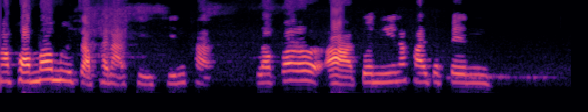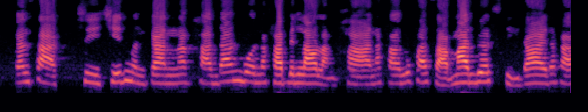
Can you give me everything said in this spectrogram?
มาพร้อมเมื่อมือจับขนาด 4 ชิ้นค่ะ แล้วก็อ่าตัวนี้นะคะจะเป็นกันศาสตร์สี่ชิ้นเหมือนกันนะคะ ด้านบนนะคะเป็นราวหลังคานะคะ ลูกค้าสามารถเลือกสีได้นะคะ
